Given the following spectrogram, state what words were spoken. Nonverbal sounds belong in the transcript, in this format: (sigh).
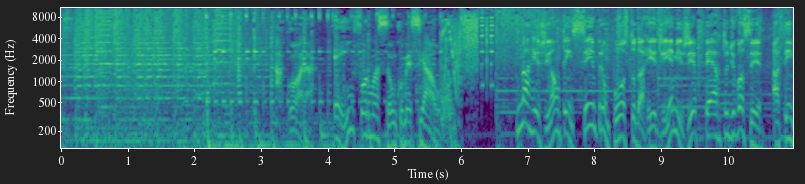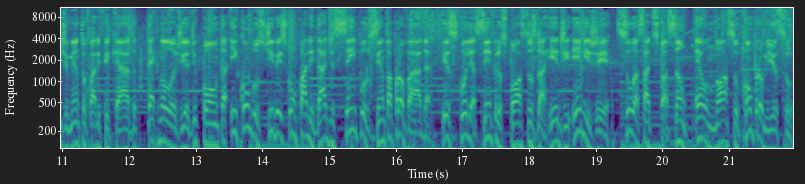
Agora é informação comercial. Na região tem sempre um posto da rede MG perto de você. Atendimento qualificado, tecnologia de ponta e combustíveis com qualidade 100% aprovada. Escolha sempre os postos da rede MG. Sua satisfação é o nosso compromisso.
